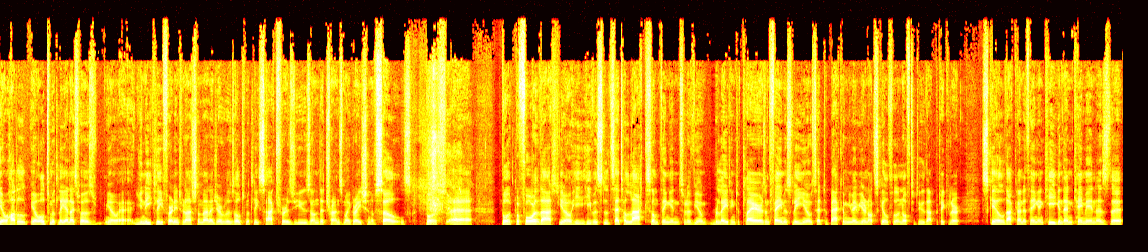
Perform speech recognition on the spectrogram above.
you know, Hoddle, you know, ultimately, and I suppose, you know, uh, uniquely for an international manager, was ultimately sacked for his views on the transmigration of souls. But uh, but before that, you know, he, he was said to lack something in sort of, you know, relating to players and famously, you know, said to Beckham, maybe you're not skillful enough to do that particular skill, that kind of thing. And Keegan then came in as the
